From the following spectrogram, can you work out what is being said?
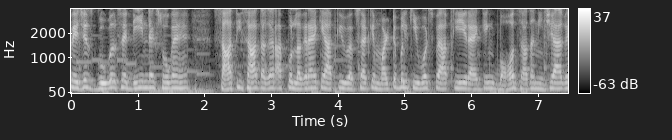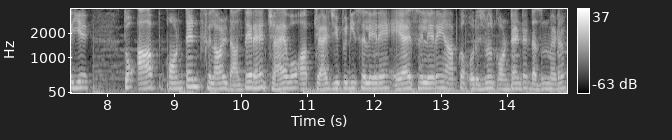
पेजेस गूगल से डी इंडेक्स हो गए हैं। साथ ही साथ अगर आपको लग रहा है कि आपकी वेबसाइट के मल्टीपल कीवर्ड्स पे आपकी रैंकिंग बहुत ज़्यादा नीचे आ गई है तो आप कंटेंट फ़िलहाल डालते रहें, चाहे वो आप चैट जीपीटी से ले रहे हैं एआई से ले रहे हैं आपका ओरिजिनल कंटेंट है डजेंट मैटर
